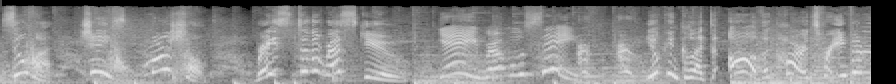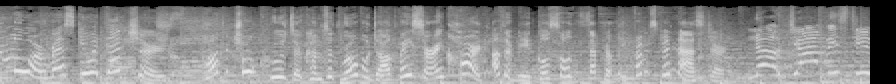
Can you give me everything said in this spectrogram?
Zuma, Chase, Marshall, race to the rescue! Yay, Rubble safe! You can collect all the cards for even more rescue adventures! Paw Patrol Cruiser comes with Robodog Racer and card, other vehicles sold separately from Spin Master. No job is too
